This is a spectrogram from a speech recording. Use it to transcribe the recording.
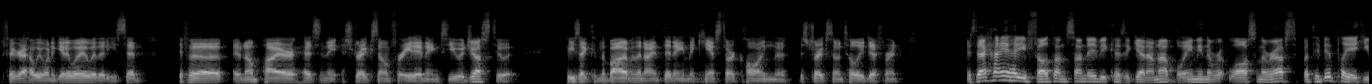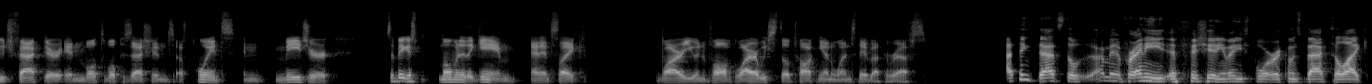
figure out how we want to get away with it. He said if a an umpire has a strike zone for eight innings you adjust to it he's like in the bottom of the ninth inning. They can't start calling the, the strike zone totally different. Is that how you, how you felt on Sunday? Because again, I'm not blaming the loss on the refs, but they did play a huge factor in multiple possessions of points and major. It's the biggest moment of the game, and it's like, why are you involved? Why are we still talking on Wednesday about the refs? I think that's the. I mean, for any officiating of any sport, where it comes back to like,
